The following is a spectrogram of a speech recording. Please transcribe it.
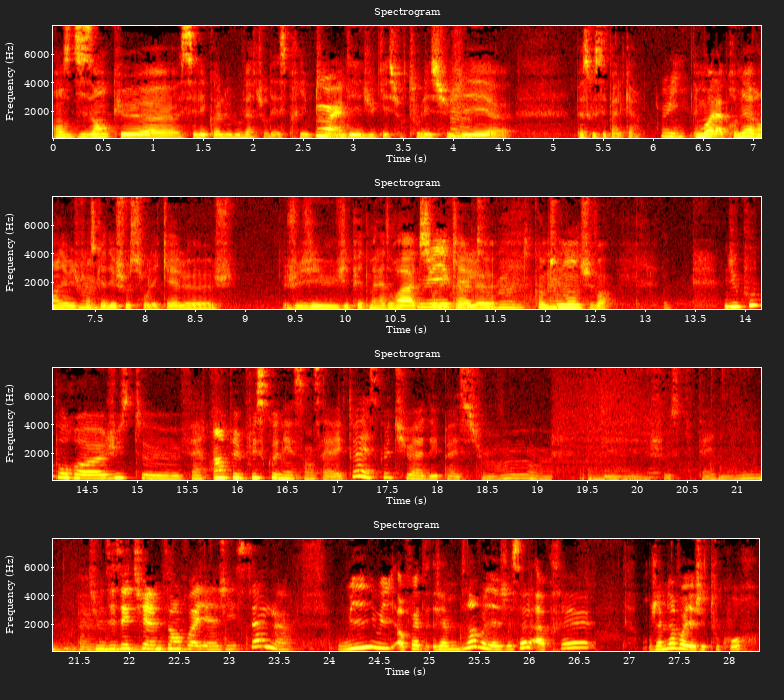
en se disant que euh, c'est l'école de l'ouverture d'esprit où tout Ouais. le monde est éduqué sur tous les sujets, euh, parce que c'est pas le cas. Oui. Et moi, la première, hein, il y avait- je pense Mm. qu'il y a des choses sur lesquelles euh, j'ai pu être maladroite, sur comme lesquelles, tout euh, le monde. comme tout le monde, tu vois. Du coup, pour euh, juste euh, faire un peu plus connaissance avec toi, est-ce que tu as des passions, euh, des choses qui t'animent Tu me disais que tu aimes bien voyager seule Oui, oui, en fait, j'aime bien voyager seule. Après, j'aime bien voyager tout court.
